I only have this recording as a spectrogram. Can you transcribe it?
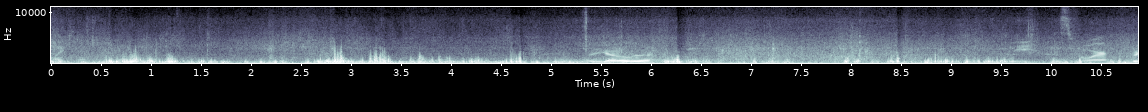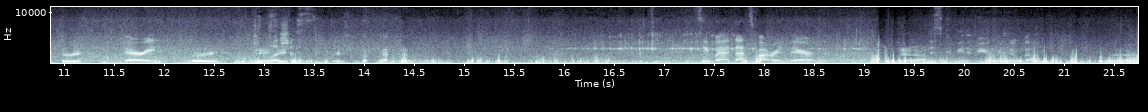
Like What do you got over there? V is for Victory? Very Very delicious. See if I had that spot right there. yeah. This could be the view for Zumba. yeah.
